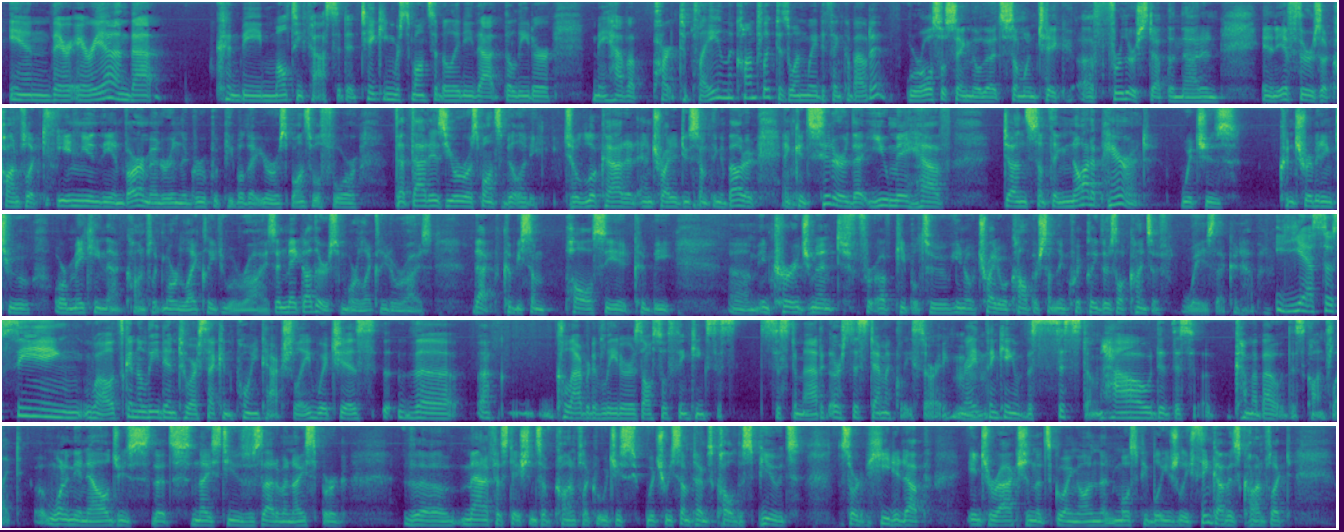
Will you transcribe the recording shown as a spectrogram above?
in their area and that can be multifaceted. Taking responsibility that the leader may have a part to play in the conflict is one way to think about it. We're also saying though that someone take a further step than that, and and if there's a conflict in the environment or in the group of people that you're responsible for, that that is your responsibility to look at it and try to do something about it, and consider that you may have done something not apparent, which is contributing to or making that conflict more likely to arise and make others more likely to arise. That could be some policy. It could be um, encouragement for, of people to you know try to accomplish something quickly. There's all kinds of ways that could happen. Yeah, so seeing, well, it's going to lead into our second point, actually, which is the uh, collaborative leader is also thinking sys- systematic or systemically sorry right thinking of the system how did this uh, come about this conflict One of the analogies that's nice to use is that of an iceberg. The manifestations of conflict, which is which we sometimes call disputes, sort of heated up interaction that's going on that most people usually think of as conflict,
